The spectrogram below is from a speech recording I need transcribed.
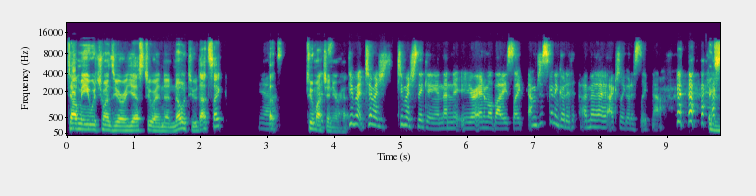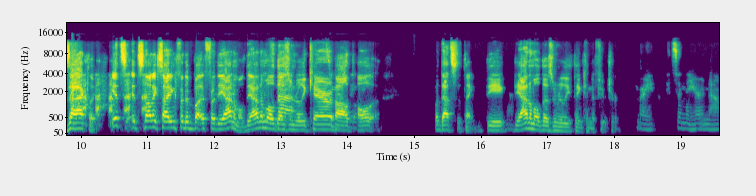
tell me which ones you're a yes to and a no to that's like Yeah. That's too much It's in your head Too much, too much, too much thinking, and then your animal body's like, "I'm just gonna go to, I'm gonna actually go to sleep now." exactly it's it's not exciting for the for the animal the animal doesn't really care about all but that's the thing the Yeah. the animal doesn't really think in the future right. It's in the here and now.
